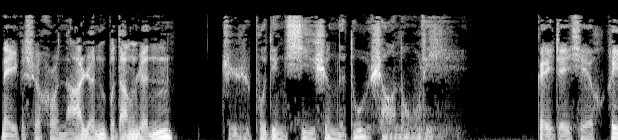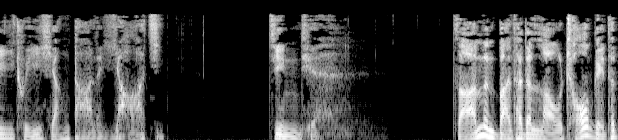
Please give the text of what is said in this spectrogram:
那个时候拿人不当人，指不定牺牲了多少奴隶，给这些黑锤响打了牙祭。今天咱们把他的老巢给他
